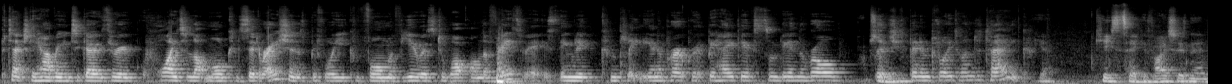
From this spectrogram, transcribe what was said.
potentially having to go through quite a lot more considerations before you can form a view as to what, on the face of it, is seemingly completely inappropriate behaviour for somebody in the role Absolutely. that she's been employed to undertake. Key is to take advice, isn't it?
